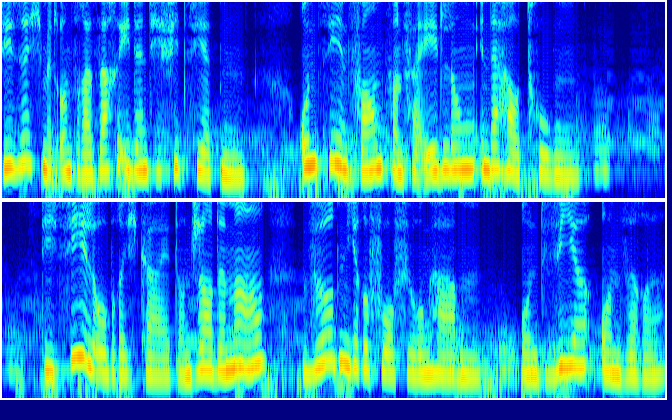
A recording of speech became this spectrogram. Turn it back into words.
die sich mit unserer Sache identifizierten und sie in Form von Veredelungen in der Haut trugen. Die Ziel-Obrigkeit und Jean de Main würden ihre Vorführung haben und wir unsere.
